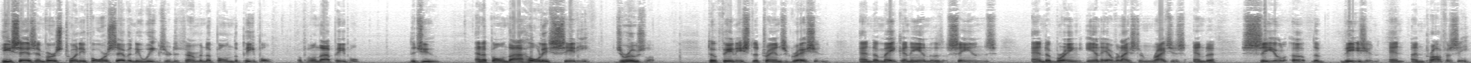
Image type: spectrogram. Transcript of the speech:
he says in verse 24 70 weeks are determined upon the people, upon thy people, the Jew, and upon thy holy city, Jerusalem, to finish the transgression and to make an end of sins and to bring in everlasting righteousness and to seal up the vision and, and prophecy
